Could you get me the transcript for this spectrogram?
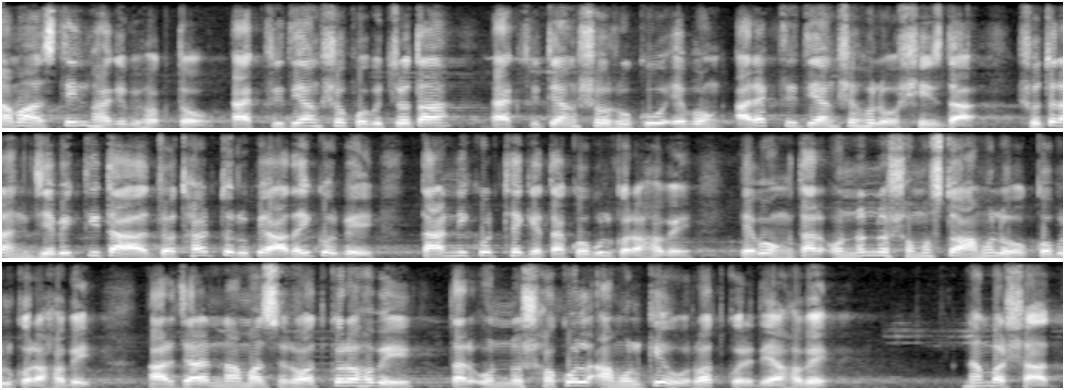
নামাজ তিন ভাগে বিভক্ত। এক তৃতীয়াংশ পবিত্রতা এক তৃতীয়াংশ রুকু এবং আরেক তৃতীয়াংশ হলো সিজদা। সুতরাং যে ব্যক্তি তা যথার্থ রূপে আদায় করবে, তার নিকট থেকে তা কবুল করা হবে এবং তার অন্যান্য সমস্ত আমলও কবুল করা হবে। আর যার নামাজ রদ করা হবে, তার অন্য সকল আমলকেও রদ করে দেয়া হবে। নাম্বার সাত,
